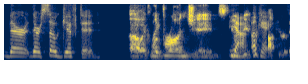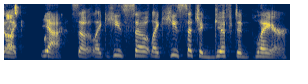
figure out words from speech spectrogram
they're they're so gifted, oh like, Like- lebron james He yeah, okay. So like basketball yeah, so like he's so like he's such a gifted player.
